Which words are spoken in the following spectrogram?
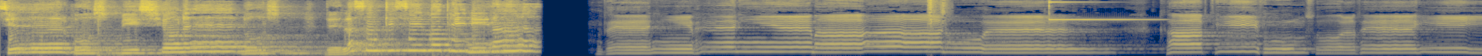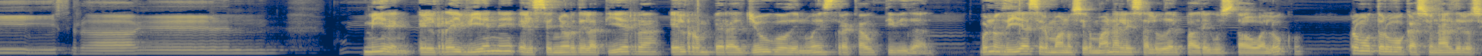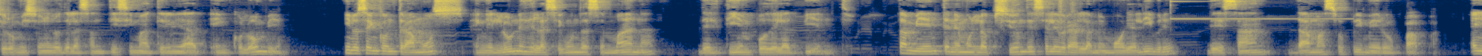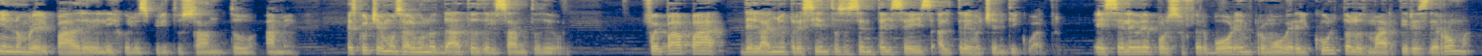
siervos misioneros de la Santísima Trinidad. Veni, veni, Emmanuel, captivum solve Israel. Miren, el Rey viene, el Señor de la tierra, Él romperá el yugo de nuestra cautividad. Buenos días, hermanos y hermanas, les saluda el Padre Gustavo Baloco promotor vocacional de los siervos misioneros de la Santísima Trinidad en Colombia. Y nos encontramos en el lunes de la segunda semana del tiempo del Adviento. También tenemos la opción de celebrar la memoria libre de San Damaso I Papa. En el nombre del Padre, del Hijo y del Espíritu Santo. Amén. Escuchemos algunos datos del santo de hoy. Fue Papa del año 366 al 384 es célebre por su fervor en promover el culto a los mártires de Roma.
